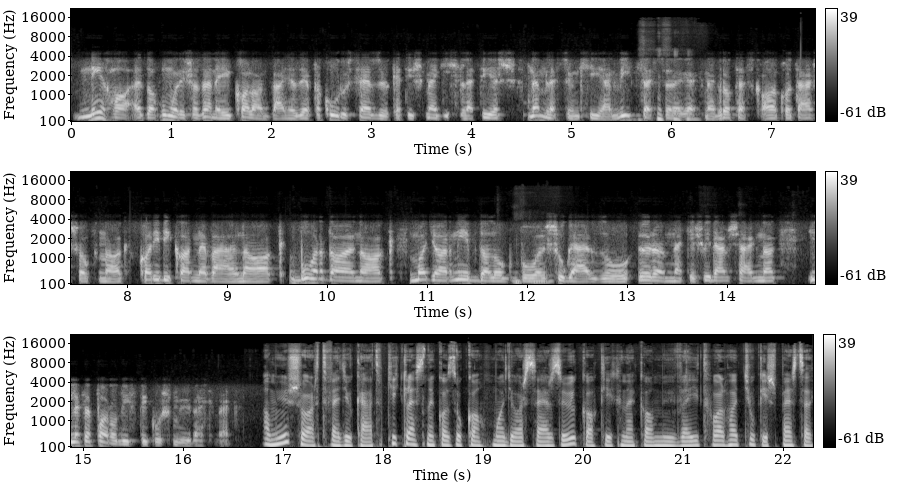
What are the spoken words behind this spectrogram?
Néha ez a humor és a zenei kalandvány azért a kórus szerzőket is megihleti, és nem leszünk ilyen vicces szövegeknek, groteszk alkotásoknak, karibi karneválnak, bordalnak, magyar népdalokból sugárzó örömnek és vidámságnak, illetve parodisztikus műveknek. A műsort vegyük át. Kik lesznek azok a magyar szerzők, akiknek a műveit hallhatjuk, és persze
